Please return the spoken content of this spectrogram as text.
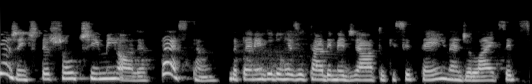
E a gente deixou o time, olha, testa. Dependendo do resultado imediato que se tem, né, de likes, etc.,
